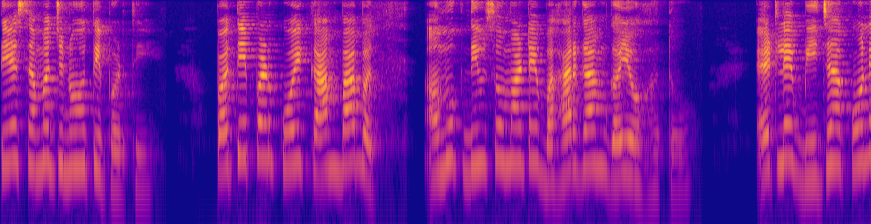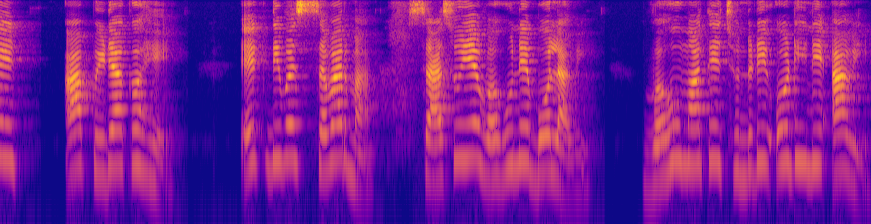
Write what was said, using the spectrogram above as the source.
તે સમજ નહોતી પડતી. પતિ પણ કોઈ કામ બાબત અમુક દિવસો માટે બહાર ગામ ગયો હતો. એટલે બીજા કોને આ પીડા કહે? એક દિવસ સવારમાં સાસુએ વહુને બોલાવી. વહુ માથે છુંદડી ઓઢીને આવી.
